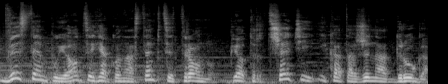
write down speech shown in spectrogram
występujących jako następcy tronu Piotr III i Katarzyna II.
